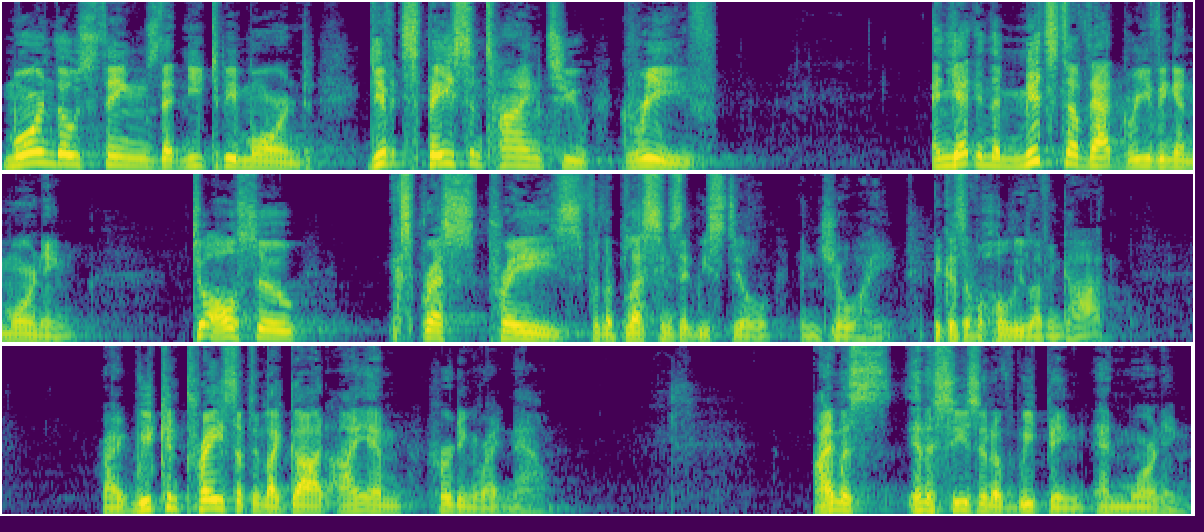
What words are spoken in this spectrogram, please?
mourn those things that need to be mourned, give it space and time to grieve. And yet, in the midst of that grieving and mourning, to also express praise for the blessings that we still enjoy because of a holy, loving God. Right? We can pray something like, God, I am hurting right now. I'm a, in a season of weeping and mourning.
